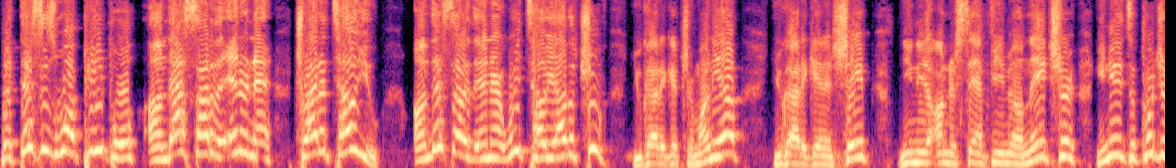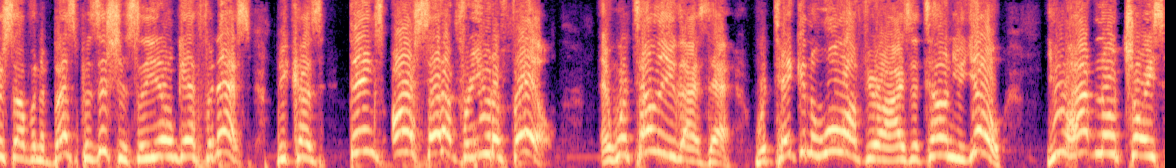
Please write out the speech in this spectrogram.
But this is what people on that side of the internet try to tell you. On this side of the internet, we tell you all the truth. You got to get your money up. You got to get in shape. You need to understand female nature. You need to put yourself in the best position so you don't get finesse because things are set up for you to fail. And we're telling you guys that. We're taking the wool off your eyes and telling you, yo, you have no choice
